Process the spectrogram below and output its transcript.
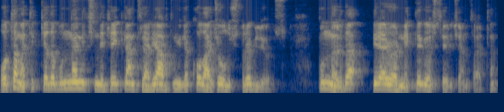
otomatik ya da bunların içindeki eklentiler yardımıyla kolayca oluşturabiliyoruz. Bunları da birer örnekle göstereceğim zaten.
